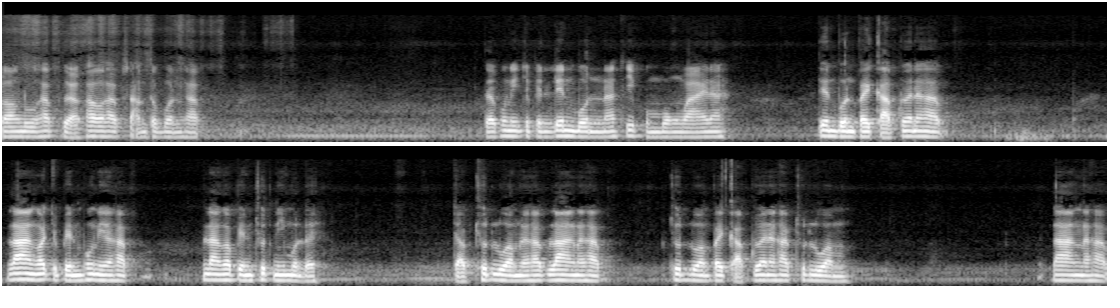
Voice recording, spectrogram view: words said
ลองดูครับเผื่อเข้าครับสามตัวบนครับ แต่พวกนี้จะเป็นเล่นบนนะที่ผมวงไว้นะ เล่นบนไปกลับด้วยนะครับ ล่างก็จะเป็นพวกนี้ครับ ล่างก็เป็นชุดนี้หมดเลย จับชุดรวมเลยครับ ล่างนะครับ ชุดรวมไปกลับด้วยนะครับ ชุดรวม ล่างนะครับ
